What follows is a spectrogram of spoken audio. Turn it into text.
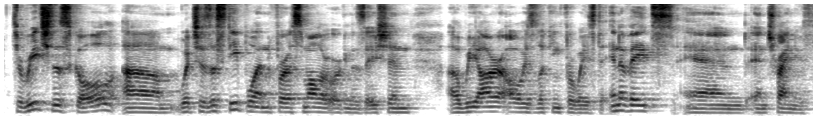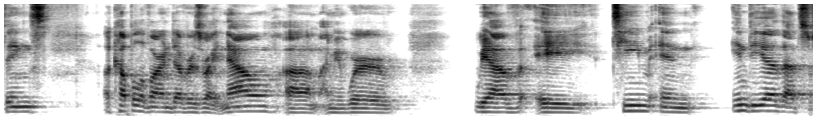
to reach this goal, um, which is a steep one for a smaller organization, uh, we are always looking for ways to innovate and, and try new things. A couple of our endeavors right now, um, I mean, we're, we have a team in India that's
